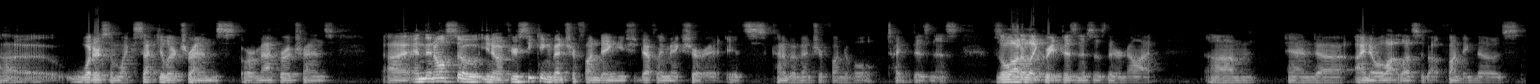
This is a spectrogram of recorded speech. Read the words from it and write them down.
uh, what are some like secular trends or macro trends uh, and then also, you know, if you're seeking venture funding, you should definitely make sure it, it's kind of a venture fundable type business. There's a lot of like great businesses that are not, um, and uh, I know a lot less about funding those.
